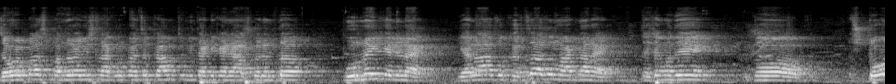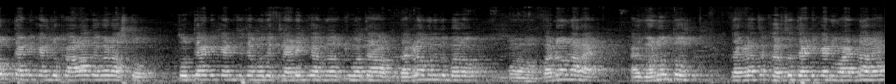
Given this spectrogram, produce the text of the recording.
जवळपास पंधरा वीस लाख रुपयाचं काम तुम्ही त्या ठिकाणी आजपर्यंत पूर्णही केलेलं आहे. याला जो खर्च अजून वाढणार आहे त्याच्यामध्ये तो स्टोन त्या ठिकाणी जो काळा दगड असतो तो त्या ठिकाणी त्याच्यामध्ये क्लॅडिंग करणार किंवा त्या दगडामध्ये बनवणार आहे. आणि म्हणून तो दगडाचा खर्च त्या ठिकाणी वाढणार आहे.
